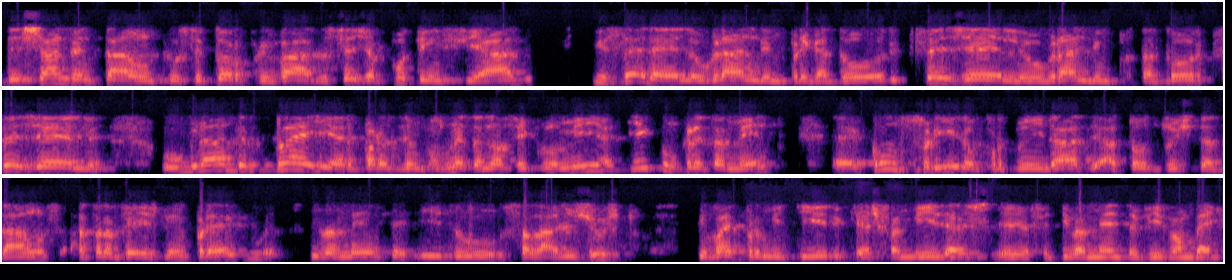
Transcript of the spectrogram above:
deixando então que o setor privado seja potenciado que seja ele o grande empregador, que seja ele o grande importador, que seja ele o grande player para o desenvolvimento da nossa economia e, concretamente, eh, conferir oportunidade a todos os cidadãos através do emprego, efetivamente, e do salário justo que vai permitir que as famílias eh, efetivamente vivam bem.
